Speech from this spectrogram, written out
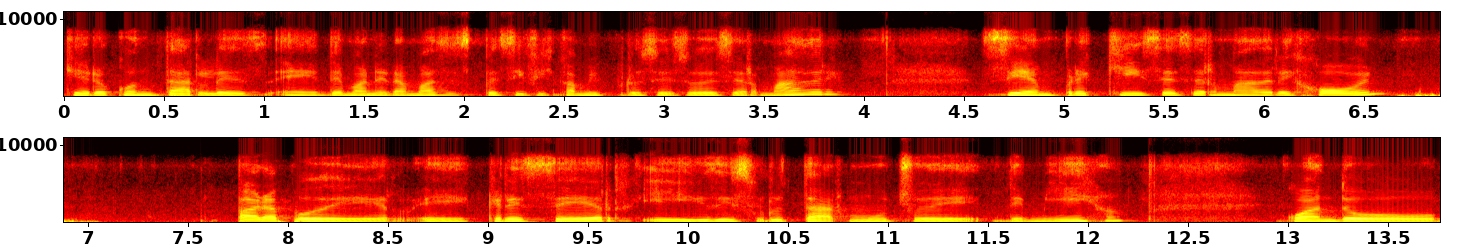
quiero contarles eh, de manera más específica mi proceso de ser madre. Siempre quise ser madre joven para poder eh, crecer y disfrutar mucho de, de mi hija. Cuando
